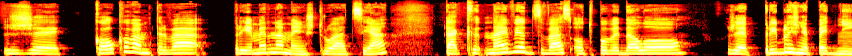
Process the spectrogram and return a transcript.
že koľko vám trvá priemerná menštruácia, tak najviac z vás odpovedalo, že približne 5 dní.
